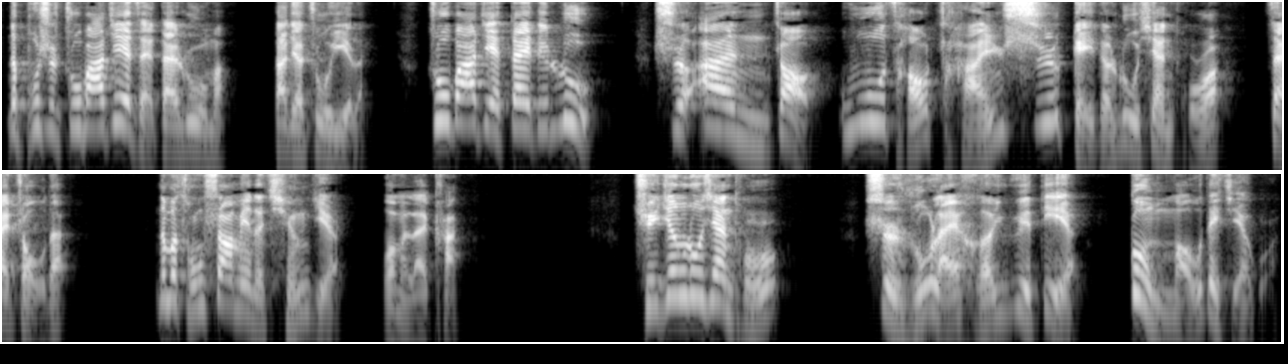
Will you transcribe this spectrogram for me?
那不是猪八戒在带路吗？大家注意了，猪八戒带的路是按照乌曹禅师给的路线图在走的。那么从上面的情节我们来看，取经路线图是如来和玉帝共谋的结果。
